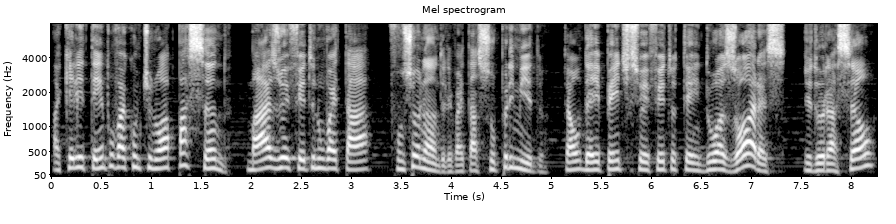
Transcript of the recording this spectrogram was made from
aquele tempo vai continuar passando, mas o efeito não vai estar tá funcionando, ele vai estar tá suprimido. Então, de repente, se o efeito tem duas horas de duração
